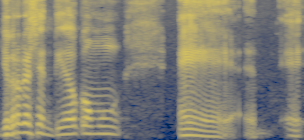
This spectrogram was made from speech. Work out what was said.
yo creo que el sentido común, eh, eh, eh,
